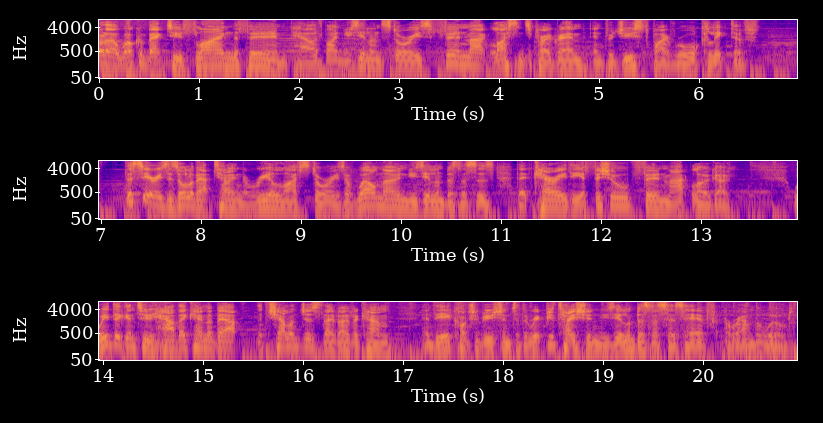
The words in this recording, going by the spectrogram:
ora, welcome back to Flying the Fern, powered by New Zealand Story's Fernmark license program and produced by Raw Collective. This series is all about telling the real life stories of well known New Zealand businesses that carry the official Fernmark logo. We dig into how they came about, the challenges they've overcome, and their contribution to the reputation New Zealand businesses have around the world.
